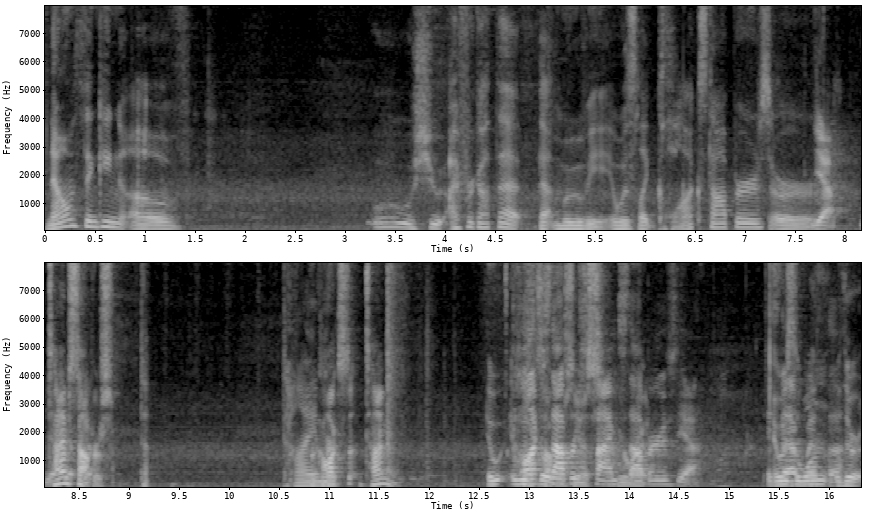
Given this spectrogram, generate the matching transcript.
now I'm thinking of. Oh shoot! I forgot that that movie. It was like Clock Stoppers or Yeah. yeah, time yeah, stoppers. Time. The clock st- time. it, it Clock the, Stoppers, stoppers, yes, time you're right. stoppers. Yeah. Is it was the one with, uh, they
